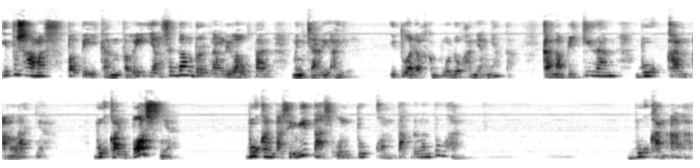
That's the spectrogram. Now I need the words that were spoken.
itu sama seperti ikan teri yang sedang berenang di lautan mencari air itu adalah kebodohan yang nyata. Karena pikiran bukan alatnya, bukan posnya, bukan fasilitas untuk kontak dengan Tuhan. Bukan alat.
